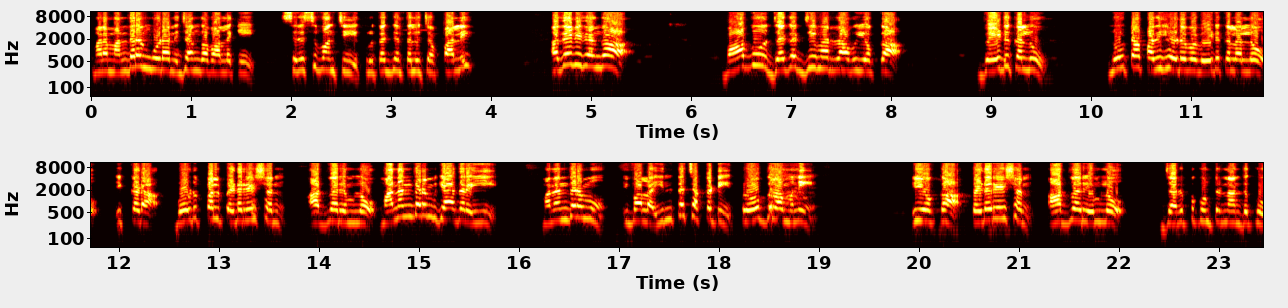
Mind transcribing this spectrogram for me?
మనమందరం కూడా నిజంగా వాళ్ళకి శిరసు వంచి కృతజ్ఞతలు చెప్పాలి. అదేవిధంగా బాబు జగజ్జీవన్ రావు యొక్క వేడుకలు నూట పదిహేడవ వేడుకలలో ఇక్కడ బోడుప్పల్ ఫెడరేషన్ ఆధ్వర్యంలో మనందరం గ్యాదర్ అయ్యి మనందరము ఇవాళ ఇంత చక్కటి ప్రోగ్రాముని ఈ యొక్క ఫెడరేషన్ ఆధ్వర్యంలో జరుపుకుంటున్నందుకు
